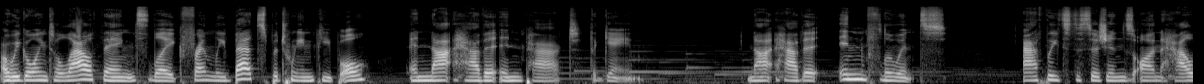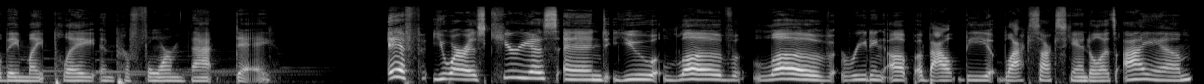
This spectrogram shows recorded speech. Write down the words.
Are we going to allow things like friendly bets between people and not have it impact the game? Not have it influence athletes' decisions on how they might play and perform that day. If you are as curious and you love, love reading up about the Black Sox scandal as I am,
